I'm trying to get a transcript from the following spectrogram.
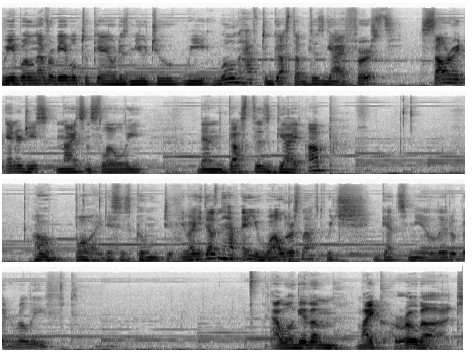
We will never be able to KO this Mewtwo. We will have to gust up this guy first. Accelerate energies nice and slowly. Then gust this guy up. Oh boy, this is going to... But he doesn't have any welders left, which gets me a little bit relieved. I will give him Micro Robot.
